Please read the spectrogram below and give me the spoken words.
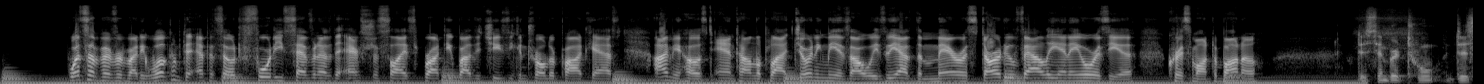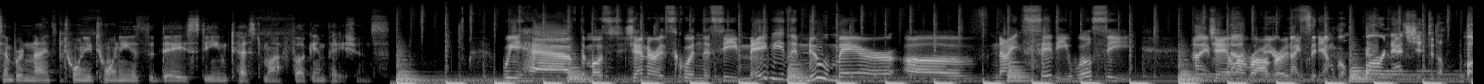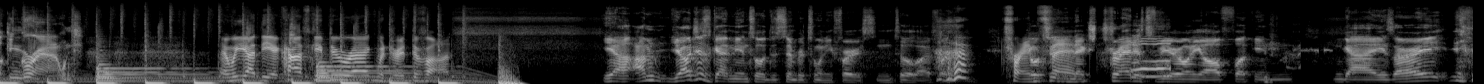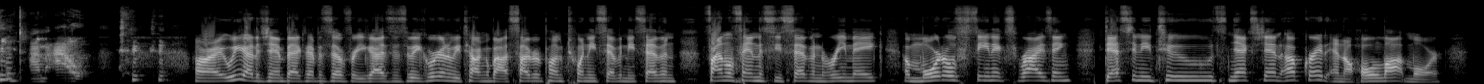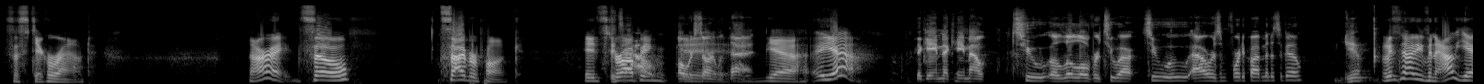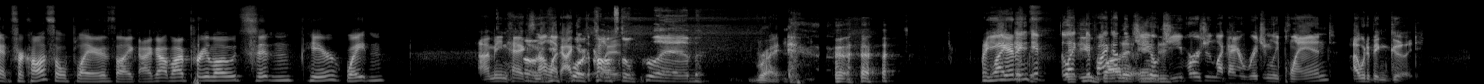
What's up, everybody? Welcome to episode 47 of the Extra Slice brought to you by the Cheesy Controller Podcast. I'm your host, Anton LaPlatte. Joining me, as always, we have the mayor of Stardew Valley and Eorzea, Chris Montalbano. December tw- December 9th, 2020 is the day Steam test my fucking patience. We have the most degenerate squid in the sea, maybe the new mayor of Night City. We'll see. I am Jalen not the mayor Roberts. Night City. I'm gonna burn that shit to the fucking ground. And we got the Akatsuki Durag, Madrid Devon. Yeah, I'm. Y'all just got me until December 21st until I fucking go to the next stratosphere on y'all fucking guys. All right, I'm out. All right, we got a jam-packed episode for you guys this week. We're going to be talking about Cyberpunk 2077, Final Fantasy VII Remake, Immortals Fenyx Rising, Destiny 2's next-gen upgrade, and a whole lot more. So stick around. All right, so Cyberpunk. It's, It's dropping. out. Oh, we're starting with that. Eh, yeah, yeah. The game that came out two a little over two hour, two hours and forty five minutes ago. Yep. It's not even out yet for console players. Like I got my preload sitting here waiting. I mean, heck, it's Oh, not you like I poor get to play console pleb. Right. Are you Like, getting? if, like, If you if I got the it and GOG version like I originally planned, I would have been good.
